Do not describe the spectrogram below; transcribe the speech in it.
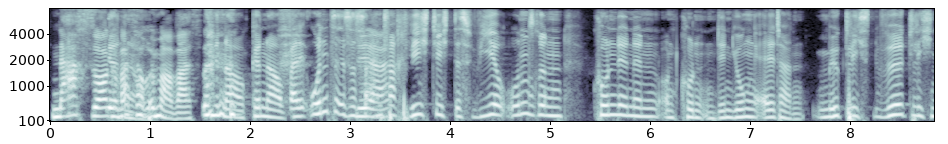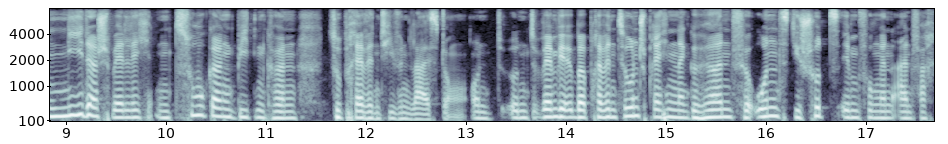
Nachsorge, genau. was auch immer was. Genau, genau. Bei uns ist es ja. einfach wichtig, dass wir unseren Kundinnen und Kunden, den jungen Eltern, möglichst wirklich niederschwellig einen Zugang bieten können zu präventiven Leistungen. Und, und wenn wir über Prävention sprechen, dann gehören für uns die Schutzimpfungen einfach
